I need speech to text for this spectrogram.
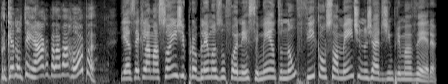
porque não tem água para lavar roupa. E as reclamações de problemas no fornecimento não ficam somente no Jardim Primavera.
